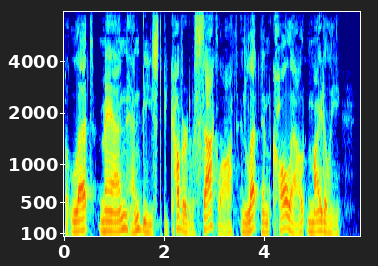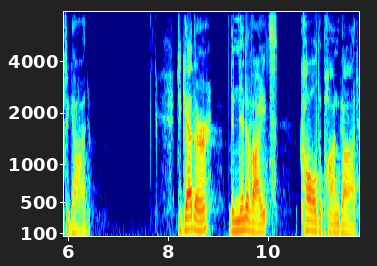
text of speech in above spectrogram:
but let man and beast be covered with sackcloth, and let them call out mightily to God. Together, the Ninevites called upon God.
